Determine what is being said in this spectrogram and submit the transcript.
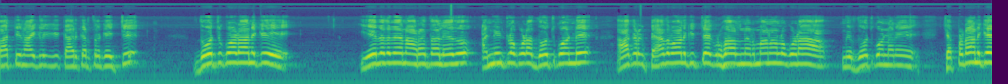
పార్టీ నాయకులకి కార్యకర్తలకి ఇచ్చి దోచుకోవడానికి ఏ విధమైన అర్హత లేదు. అన్నింట్లో కూడా దోచుకోండి. ఆఖరికి పేదవాళ్ళకి ఇచ్చే గృహాల నిర్మాణంలో కూడా మీరు దోచుకోండి అని చెప్పడానికే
